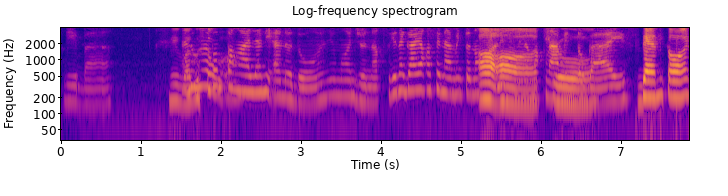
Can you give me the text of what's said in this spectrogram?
Di ba? Diba? Ano Gusto nga bang ko- pangalan ni ano doon? Yung mga Junaks. Ginagaya kasi namin to ng Oo, college. Minamak namin to, true. guys. Denton?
